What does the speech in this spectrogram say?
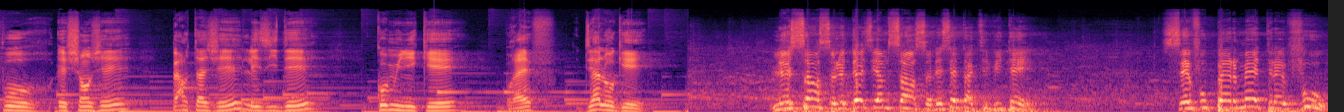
Pour échanger, partager les idées, communiquer, bref, dialoguer. Le sens, le deuxième sens de cette activité, c'est vous permettre, vous,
